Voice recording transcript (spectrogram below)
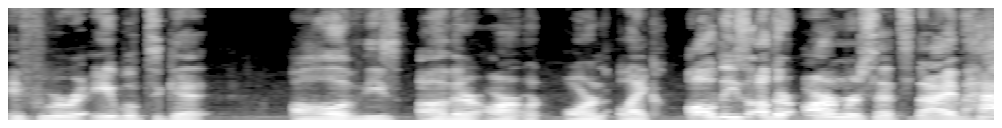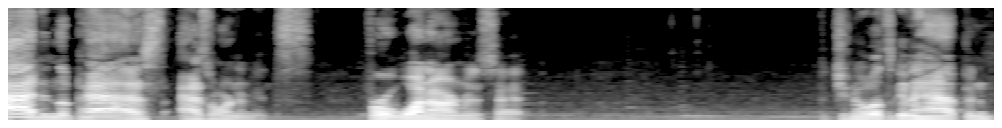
if we were able to get all of these other ar- or like all these other armor sets that I've had in the past as ornaments for one armor set. But you know what's going to happen?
